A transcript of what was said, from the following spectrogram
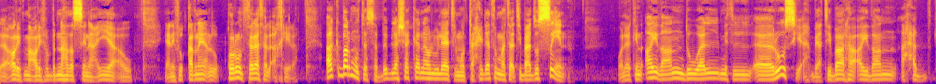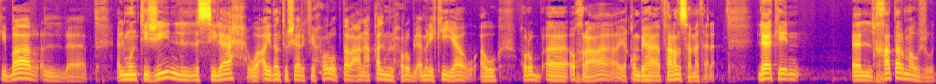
عرف ما عرف بالنهضة الصناعية أو يعني في القرنين القرون الثلاثة الأخيرة. أكبر متسبب لا شك أنه الولايات المتحدة ثم تأتي بعد الصين ولكن أيضا دول مثل آه، روسيا باعتبارها أيضا أحد كبار ال- المنتجين للسلاح وأيضا تشارك في حروب طبعا أقل من الحروب الأمريكية أو حروب آه، أخرى يقوم بها فرنسا مثلا. لكن الخطر موجود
